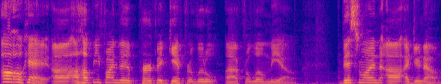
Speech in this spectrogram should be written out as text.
Oh, okay. Uh, I'll help you find the perfect gift for little, uh, for little Mio. This one, uh, I do know.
